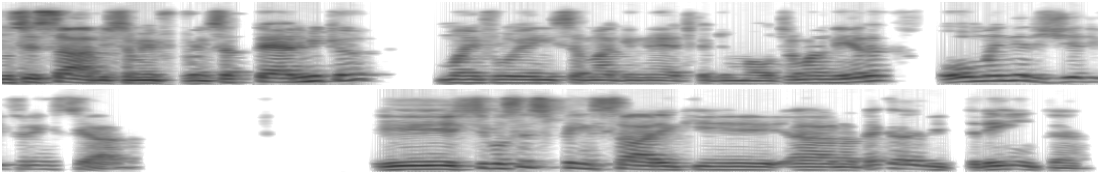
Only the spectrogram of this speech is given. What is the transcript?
Não se sabe se é uma influência térmica, uma influência magnética de uma outra maneira, ou uma energia diferenciada. E se vocês pensarem que ah, na década de 30,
